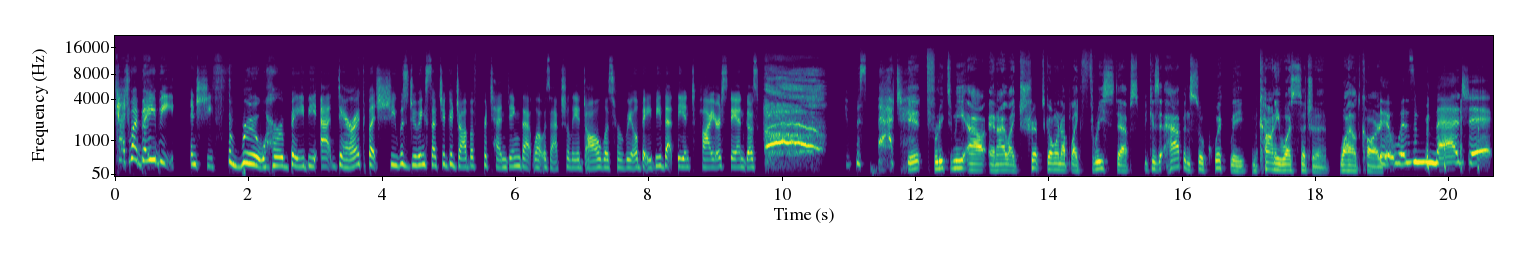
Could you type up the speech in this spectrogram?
catch my baby." And she threw her baby at Derek, but she was doing such a good job of pretending that what was actually a doll was her real baby that the entire stand goes, It was magic. It freaked me out. And I like tripped going up like three steps because it happened so quickly. And Connie was such a wild card. It was magic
